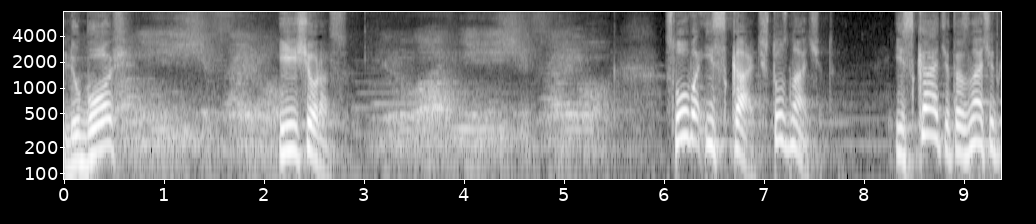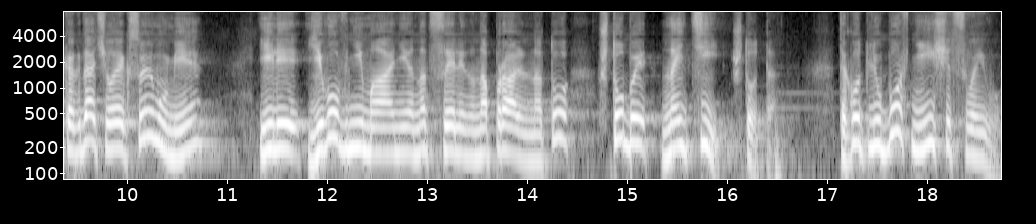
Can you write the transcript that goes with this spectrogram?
Любовь. И еще раз. Слово «искать» что значит? Искать – это значит, когда человек в своем уме или его внимание нацелено, направлено на то, чтобы найти что-то. Так вот, любовь не ищет своего.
